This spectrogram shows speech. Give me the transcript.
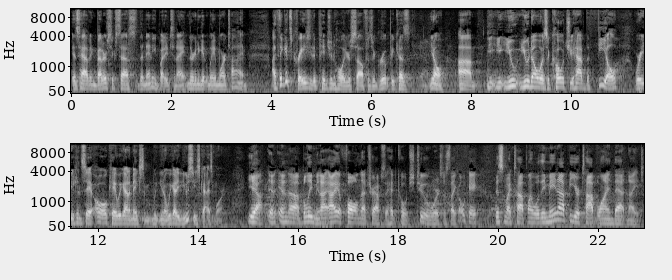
is having better success than anybody tonight, and they're going to get way more time. I think it's crazy to pigeonhole yourself as a group because, yeah. you know, um, you, you you know as a coach you have the feel where you can say, oh, okay, we got to make some, you know, we got to use these guys more. Yeah, and, and uh, believe me, I, I have fallen that trap as a head coach too, where it's just like, okay, this is my top line. Well, they may not be your top line that night.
